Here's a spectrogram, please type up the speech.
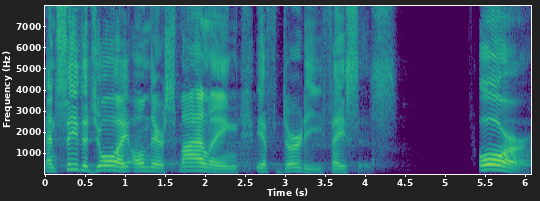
and see the joy on their smiling, if dirty, faces. Or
